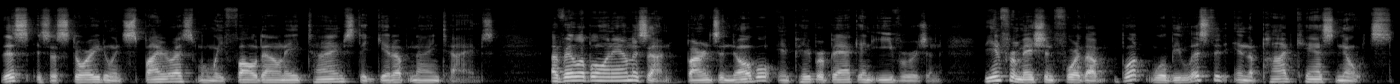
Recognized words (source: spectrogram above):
This is a story to inspire us when we fall down eight times to get up nine times. Available on Amazon, Barnes & Noble in paperback and e-version. The information for the book will be listed in the podcast notes.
